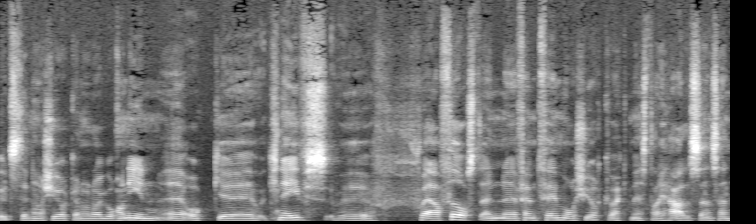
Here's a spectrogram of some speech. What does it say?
fots till den här kyrkan och där går han in och knivs skär först en eh, 55-årig kyrkvaktmästare i halsen. Sen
